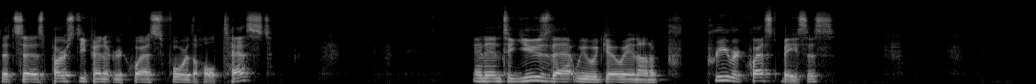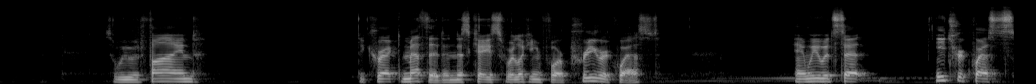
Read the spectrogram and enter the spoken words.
that says parse dependent requests for the whole test. And then to use that, we would go in on a pre-request basis. So we would find the correct method. In this case, we're looking for pre-request and we would set each request's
